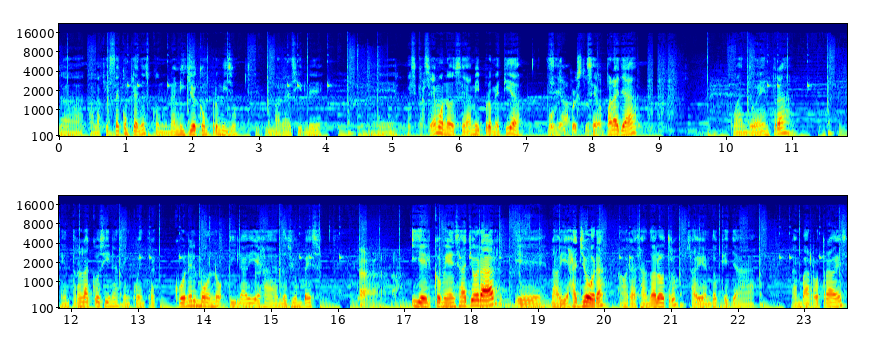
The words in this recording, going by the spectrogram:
la, a la fiesta de cumpleaños con un anillo de compromiso para decirle, eh, pues casémonos, sea mi prometida. Por se, va, supuesto. se va para allá. Cuando entra, entra a la cocina, se encuentra con el mono y la vieja dándose un beso. Ah, Y él comienza a llorar, eh, la vieja llora, abrazando al otro, sabiendo que ya la embarró otra vez.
